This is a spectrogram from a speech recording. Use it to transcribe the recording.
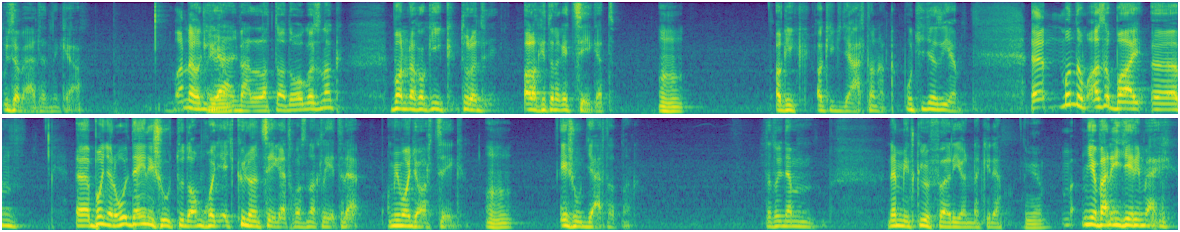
üzemeltetni kell. Vannak, akik leányvállalattal dolgoznak, vannak, akik, tudod, alakítanak egy céget, Uh-huh. akik, akik gyártanak. Úgyhogy ez ilyen. Mondom, az a baj, bonyolult, de én is úgy tudom, hogy egy külön céget hoznak létre, ami magyar cég, Uh-huh. és úgy gyártatnak. Tehát, hogy nem, nem mint külföldi jönnek ide. Igen. Nyilván így éri meg,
